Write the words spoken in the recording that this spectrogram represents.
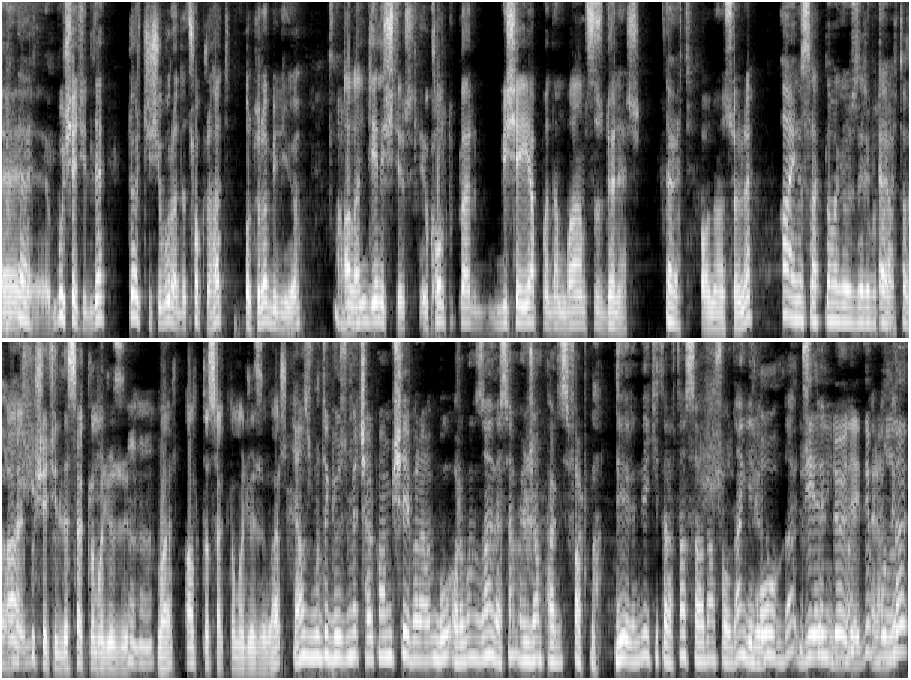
Ee, Evet. Bu şekilde dört kişi burada çok rahat oturabiliyor. Tamam. Alan geniştir. E, Koltuklar bir şey yapmadan bağımsız döner. Evet. Ondan sonra Aynı saklama gözleri bu tarafta da var. Bu şekilde saklama gözü Hı hı. var. Altta saklama gözü var. Yalnız burada gözüme çarpan bir şey var abi. Bu arabanın zannedersem ön cam perdesi farklı. Diğerinde iki taraftan sağdan soldan geliyor. O Bunda üstten diğerinde öyleydi. herhalde. Bunda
